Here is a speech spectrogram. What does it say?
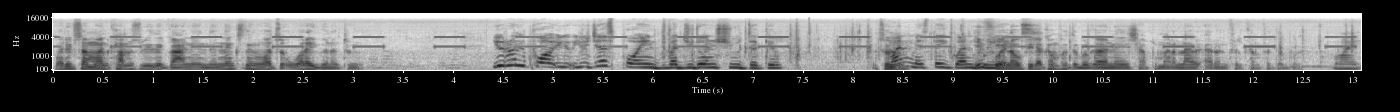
What if someone comes with a gun and the next thing what's what are you gonna do? You don't point. you, you just point but you don't shoot akere So, one mistake one if bullet wena o feel comfortable ka yona sharp mara nna i don't feel comfortable. Why?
